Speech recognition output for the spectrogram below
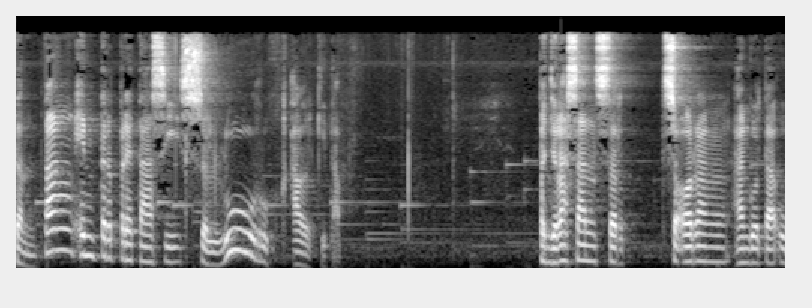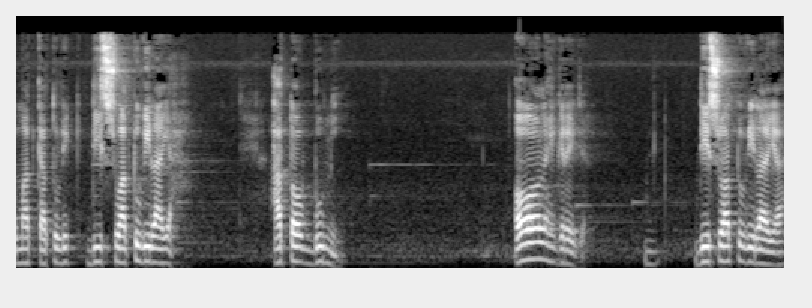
tentang interpretasi seluruh Alkitab. Penjelasan seorang anggota umat Katolik di suatu wilayah atau bumi oleh gereja di suatu wilayah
